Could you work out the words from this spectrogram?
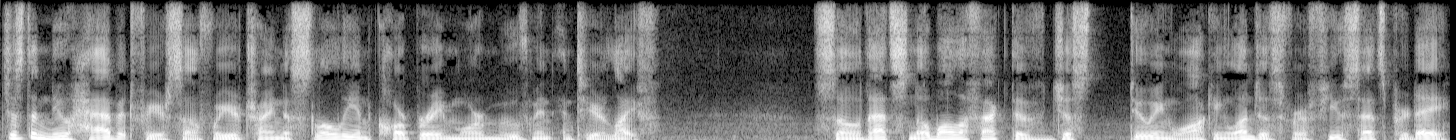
just a new habit for yourself where you're trying to slowly incorporate more movement into your life. So that snowball effect of just doing walking lunges for a few sets per day.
